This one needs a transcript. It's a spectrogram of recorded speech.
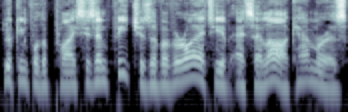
looking for the prices and features of a variety of SLR cameras.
